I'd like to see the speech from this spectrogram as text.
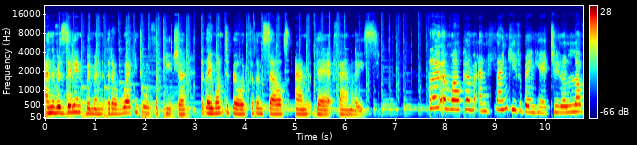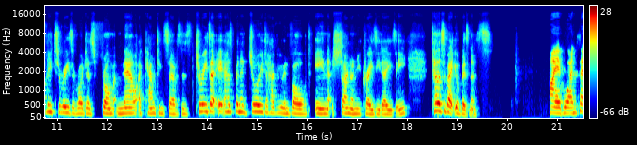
and the resilient women that are working towards the future that they want to build for themselves and their families. Hello and welcome, and thank you for being here to the lovely Teresa Rogers from Now Accounting Services. Teresa, it has been a joy to have you involved in Shine On You Crazy Daisy. Tell us about your business. Hi everyone. So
